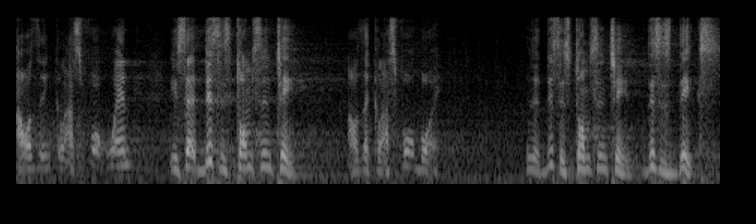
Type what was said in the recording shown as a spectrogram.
I was in class four, when he said, This is Thompson Chain. I was a class four boy. This is Thompson Chain. This is Dix.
